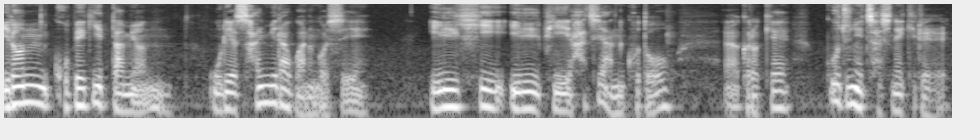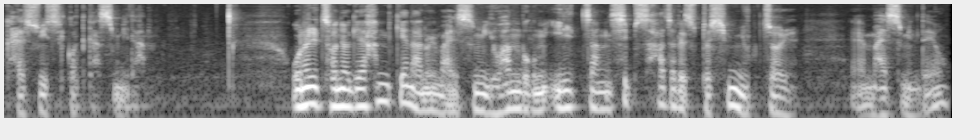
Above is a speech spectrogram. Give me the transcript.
이런 고백이 있다면 우리의 삶이라고 하는 것이 일희일비하지 않고도 아, 그렇게 꾸준히 자신의 길을 갈 수 있을 것 같습니다. 오늘 저녁에 함께 나눌 말씀 요한복음 1장 14절에서부터 16절 말씀인데요.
